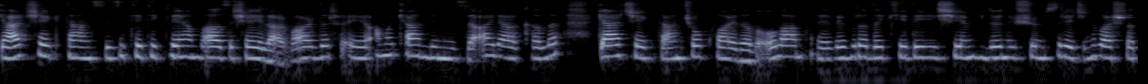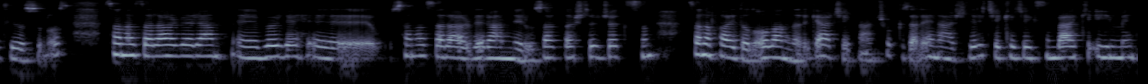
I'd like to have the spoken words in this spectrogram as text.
gerçekten sizi tetikleyen bazı şeyler vardır. E, ama kendinizle alakalı gerçekten çok faydalı faydalı olan e, ve buradaki değişim, dönüşüm sürecini başlatıyorsunuz. Sana zarar veren, e, böyle e, sana zarar verenleri uzaklaştıracaksın. Sana faydalı olanları gerçekten çok güzel enerjileri çekeceksin. Belki ilmin,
